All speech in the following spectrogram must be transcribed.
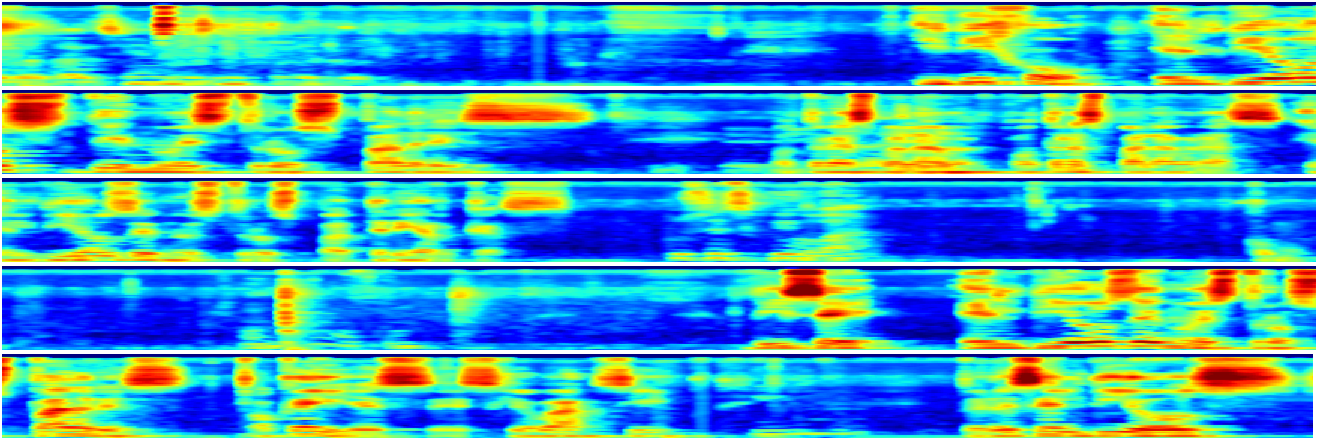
de los ancianos, ¿no? De los- Y dijo, el Dios de nuestros padres. sí, Otras, palabras, otras palabras, el Dios de nuestros patriarcas. Pues es Jehová. ¿Cómo? ¿O no? ¿O cómo? Dice, el Dios de nuestros padres. Ok, es, es Jehová, sí. Pero es el Dios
